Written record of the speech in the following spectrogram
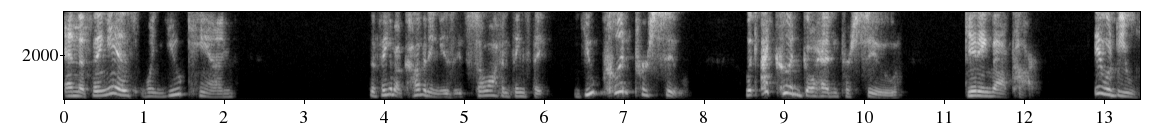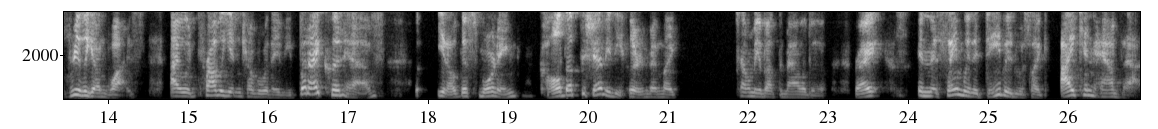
And the thing is, when you can, the thing about coveting is it's so often things that you could pursue. Like I could go ahead and pursue getting that car. It would be really unwise. I would probably get in trouble with Amy, but I could have, you know, this morning called up the Chevy dealer and been like, tell me about the Malibu, right? In the same way that David was like, I can have that.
